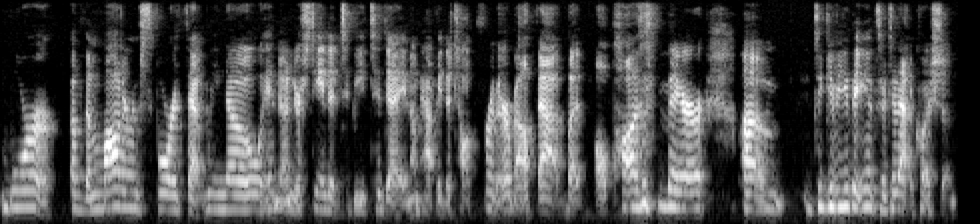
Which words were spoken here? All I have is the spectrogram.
more of the modern sport that we know and understand it to be today. And I'm happy to talk further about that, but I'll pause there um, to give you the answer to that question.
